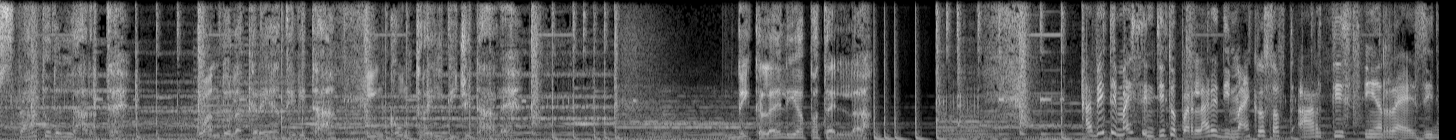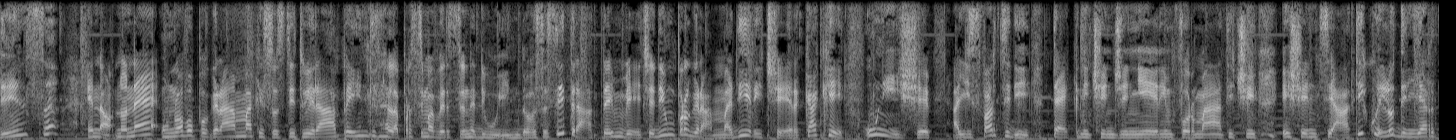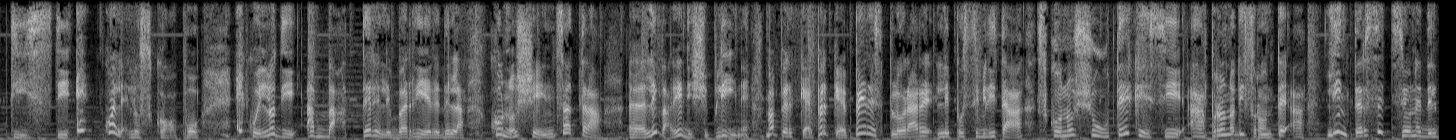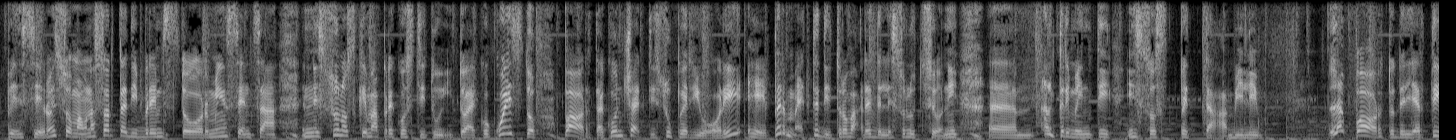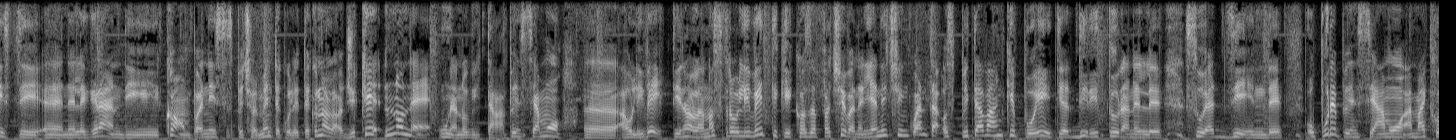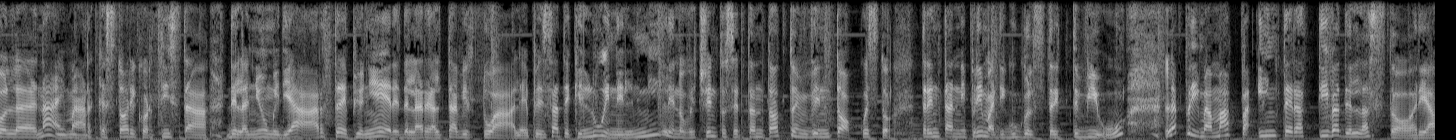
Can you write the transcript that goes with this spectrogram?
stato dell'arte. Quando la creatività incontra il digitale. Di Clelia Patella. Avete mai sentito parlare di Microsoft Artist in Residence? E eh no, non è un nuovo programma che sostituirà Paint nella prossima versione di Windows. Si tratta invece di un programma di ricerca che unisce agli sforzi di tecnici, ingegneri, informatici e scienziati quello degli artisti. E qual è lo scopo? È quello di abbattere le barriere della conoscenza tra eh, le varie discipline. Ma perché? Perché per esplorare le possibilità sconosciute che si aprono di fronte all'intersezione del pensiero, insomma una sorta di brainstorming senza nessuno schema precostituito. Ecco, questo porta a concetti superiori e permette di trovare delle soluzioni ehm, altrimenti insospettabili. L'apporto degli artisti eh, nelle grandi companies, specialmente quelle tecnologiche, non è una novità. Pensiamo eh, a Olivetti, no? la nostra Olivetti che cosa faceva negli anni 50? Ospitava anche poeti addirittura nelle sue aziende. Oppure pensiamo a Michael Neymark, storico artista della New Media Art e pioniere della realtà virtuale. Pensate che lui nel 1978 inventò, questo 30 anni prima di Google Street View, la prima mappa interattiva della storia.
